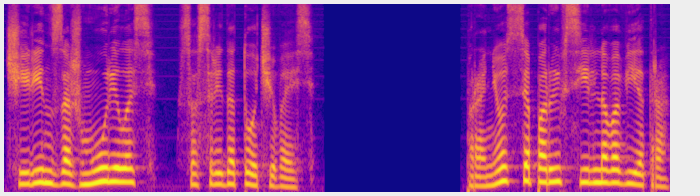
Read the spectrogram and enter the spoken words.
Черин зажмурилась, сосредоточиваясь. Пронесся порыв сильного ветра.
